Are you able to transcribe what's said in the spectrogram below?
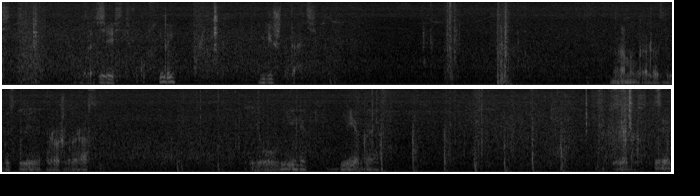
присесть, засесть в кусты и ждать. Но мы гораздо быстрее в прошлый раз его убили, бегая. Целись, целись,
